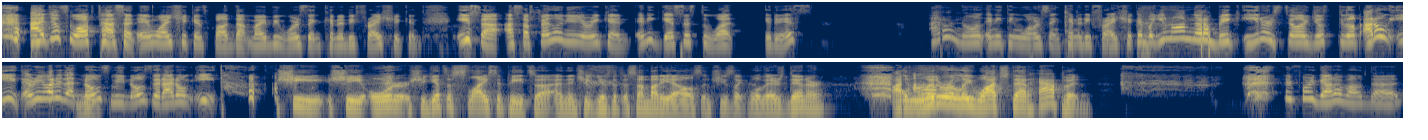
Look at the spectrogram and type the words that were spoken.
I just walked past an NY chicken spot that might be worse than Kennedy Fried Chicken. Isa, as a fellow New Yorker, any guesses to what it is? I don't know anything worse than Kennedy Fried Chicken, but you know I'm not a big eater still just still. I don't eat. Everybody that knows me knows that I don't eat. she she order she gets a slice of pizza and then she gives it to somebody else and she's like, "Well, there's dinner." I Oh. literally watched that happen. I forgot about that.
